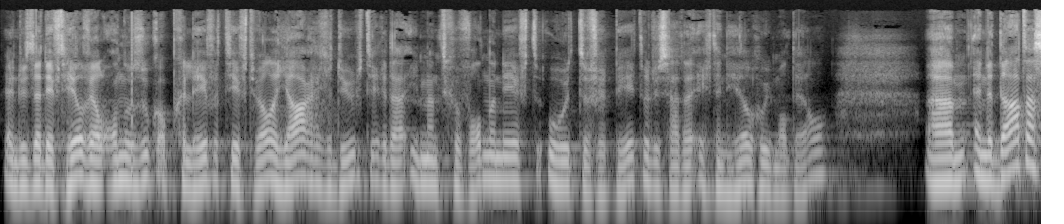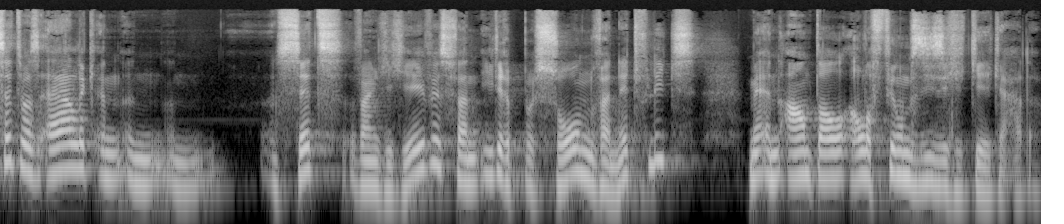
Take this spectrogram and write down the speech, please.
En dus dat heeft heel veel onderzoek opgeleverd. Het heeft wel jaren geduurd eer dat iemand gevonden heeft hoe het te verbeteren. Dus ze hadden echt een heel goed model. Um, en de dataset was eigenlijk een, een, een, set van gegevens van iedere persoon van Netflix met een aantal, alle films die ze gekeken hadden.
